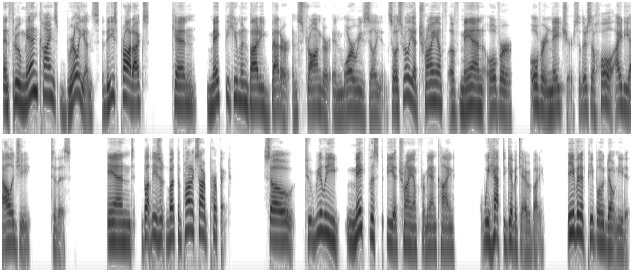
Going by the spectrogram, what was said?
And through mankind's brilliance, these products can make the human body better and stronger and more resilient. So it's really a triumph of man over over nature. So there's a whole ideology to this. And but these are, but the products aren't perfect. So to really make this be a triumph for mankind, we have to give it to everybody, even if people who don't need it.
